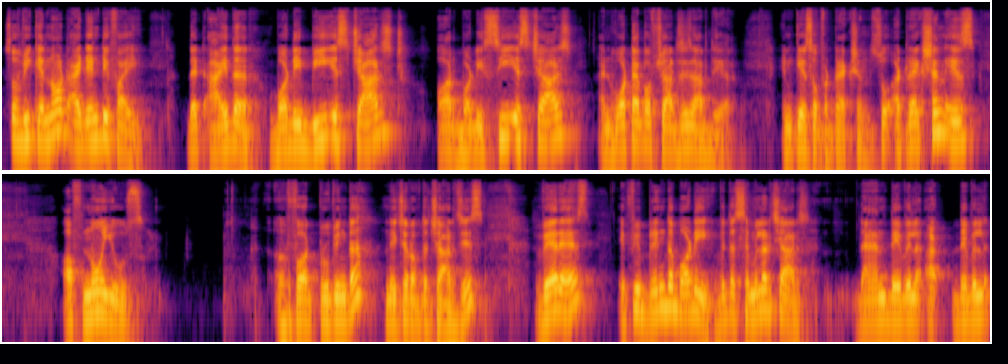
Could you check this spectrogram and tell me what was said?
So we cannot identify that either body B is charged or body C is charged and what type of charges are there in case of attraction. So attraction is of no use uh, for proving the nature of the charges. Whereas if we bring the body with a similar charge then they will uh, they will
